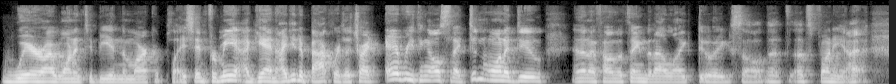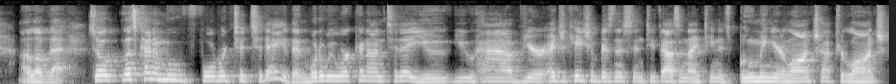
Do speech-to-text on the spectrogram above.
where I wanted to be in the marketplace. And for me, again, I did it backwards. I tried everything else that I didn't want to do, and then I found the thing that I like doing. So that's that's funny. I I love that. So let's kind of move forward to today. Then, what are we working on today? You you have your education business in 2019 is booming. Your launch after launch.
